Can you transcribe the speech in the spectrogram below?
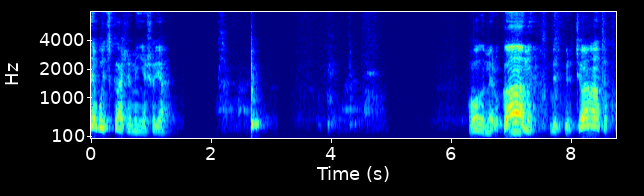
Хто-небудь скаже мені, що я голими руками, без перчаток,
